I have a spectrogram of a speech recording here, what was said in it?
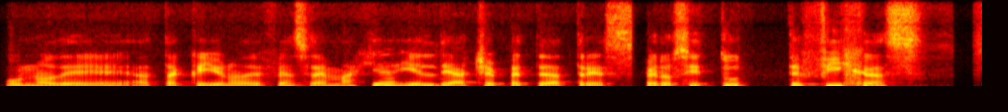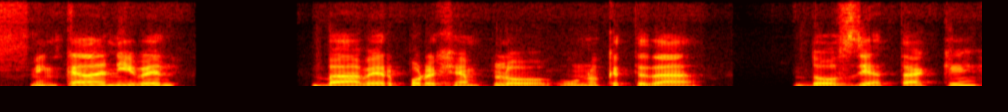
uno de ataque y uno de defensa de magia y el de HP te da tres. Pero si tú te fijas en cada nivel, va a haber, por ejemplo, uno que te da 2 de ataque,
